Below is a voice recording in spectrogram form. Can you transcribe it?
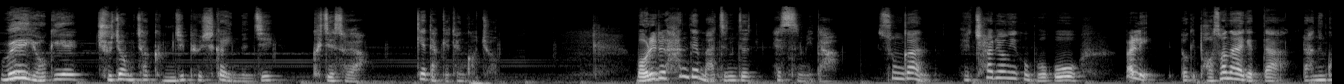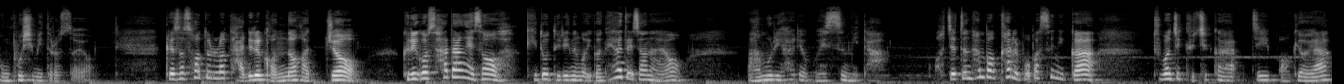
왜 여기에 주정차 금지 표시가 있는지 그제서야 깨닫게 된 거죠. 머리를 한 대 맞은 듯 했습니다. 순간 촬영이고 뭐고 빨리 여기 벗어나야겠다라는 공포심이 들었어요. 그래서 서둘러 다리를 건너갔죠. 그리고 사당에서 기도 드리는 거 이건 해야 되잖아요. 마무리하려고 했습니다. 어쨌든 한번 칼을 뽑았으니까 두 번째 규칙까지 어겨야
